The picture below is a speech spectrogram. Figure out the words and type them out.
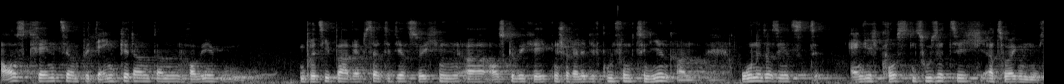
ausgrenze und bedenke, dann, dann habe ich im Prinzip eine Webseite, die auf solchen äh, Ausgabegeräten schon relativ gut funktionieren kann, ohne dass ich jetzt eigentlich Kosten zusätzlich erzeugen muss.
